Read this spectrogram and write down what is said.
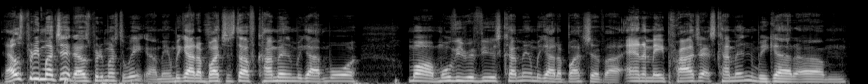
That was pretty much it. That was pretty much the week. I mean, we got a bunch of stuff coming. We got more, more movie reviews coming. We got a bunch of uh, anime projects coming. We got um,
